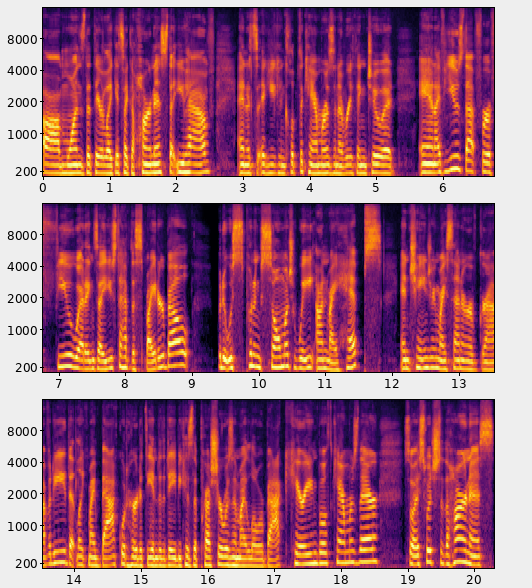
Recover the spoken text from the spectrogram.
um ones that they're like it's like a harness that you have and it's like you can clip the cameras and everything to it. And I've used that for a few weddings. I used to have the spider belt, but it was putting so much weight on my hips and changing my center of gravity that like my back would hurt at the end of the day because the pressure was in my lower back carrying both cameras there. So I switched to the harness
